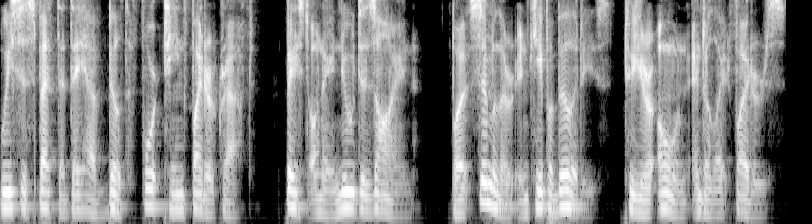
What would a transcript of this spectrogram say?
We suspect that they have built 14 fighter craft based on a new design, but similar in capabilities to your own Andalite fighters.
